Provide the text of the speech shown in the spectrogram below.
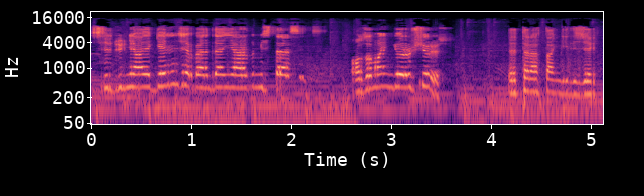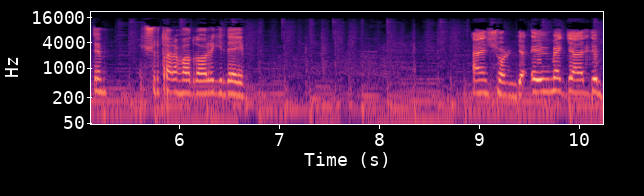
Siz dünyaya gelince benden yardım istersiniz. O zaman görüşürüz. Ne taraftan gidecektim? Şu tarafa doğru gideyim. En sonunda evime geldim.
